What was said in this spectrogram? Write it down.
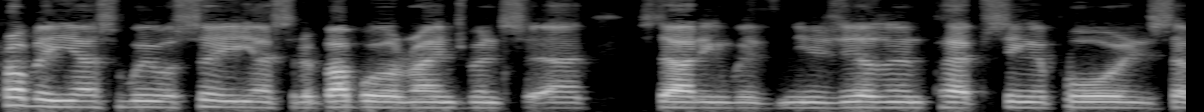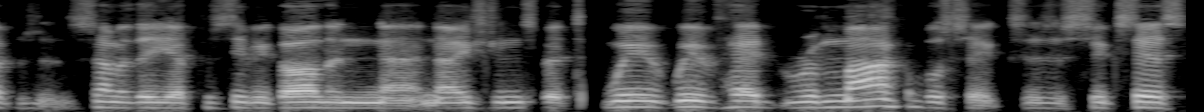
probably, yes, we will see you know, sort of bubble arrangements. Uh, starting with New Zealand, perhaps Singapore, and some of the uh, Pacific Island uh, nations. But we, we've had remarkable success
